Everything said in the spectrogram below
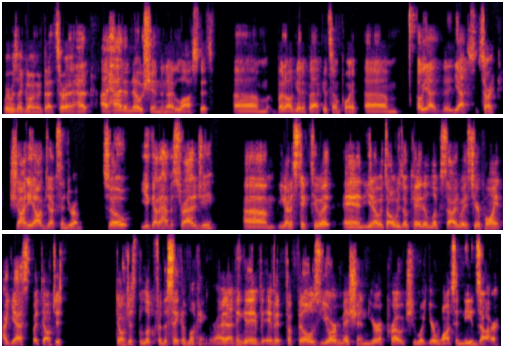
where was I going with that? Sorry, I had I had a notion and I lost it, um, but I'll get it back at some point. Um, oh yeah, the, yes, sorry, shiny object syndrome. So you got to have a strategy. Um, you got to stick to it, and you know it's always okay to look sideways. To your point, I guess, but don't just don't just look for the sake of looking, right? I think if if it fulfills your mission, your approach, what your wants and needs are,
